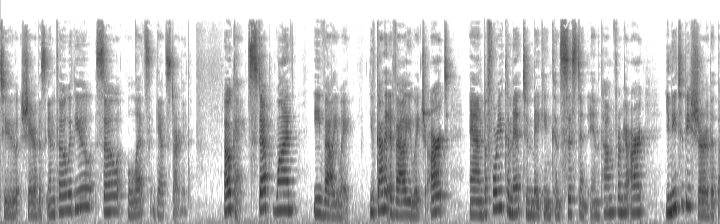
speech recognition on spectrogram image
to share this info with you, so let's get started. Okay, step one evaluate. You've got to evaluate your art, and before you commit to making consistent income from your art, you need to be sure that the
